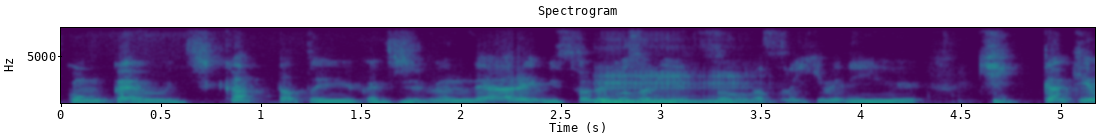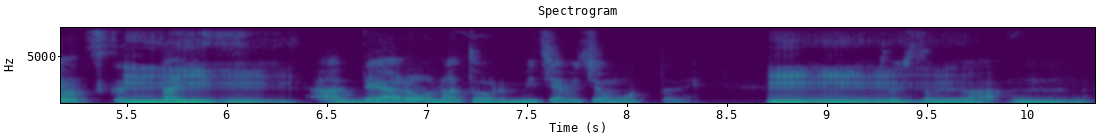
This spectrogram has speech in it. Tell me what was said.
今回打ち勝ったというか自分である意味それこそリーズ総括の姫でいうきっかけを作ったりであろうなと俺めちゃめちゃ思ったね。うんうんうん、それが、うん、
